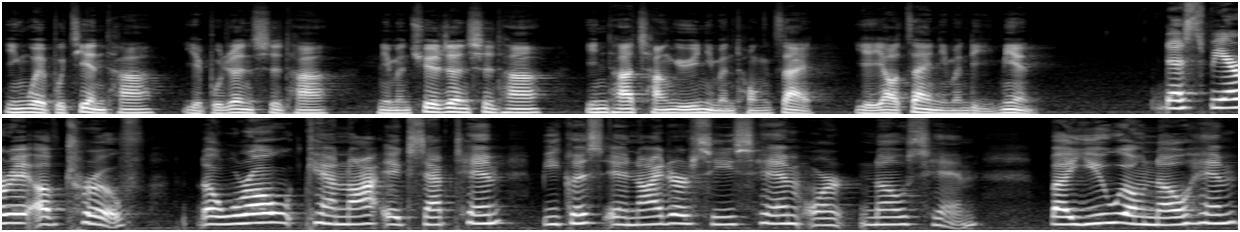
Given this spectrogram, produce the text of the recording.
因为不见他，也不认识他。你们却认识他， 因他常与你们同在，也要在你们里面。 The Spirit of truth. The world cannot accept him because it neither sees him or knows him. But you will know him,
